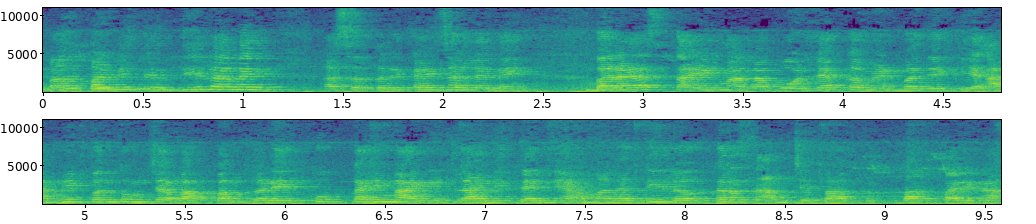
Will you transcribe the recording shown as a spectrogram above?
बाप्पाने ते दिलं नाही. असं तरी काही झालं नाही. बऱ्याच ताई मला बोलल्या कमेंटमध्ये की आम्ही पण तुमच्या बाप्पांकडे खूप काही मागितलं आणि त्यांनी आम्हाला दिलं. खरंच आमचे बाप बाप्पा आहे ना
